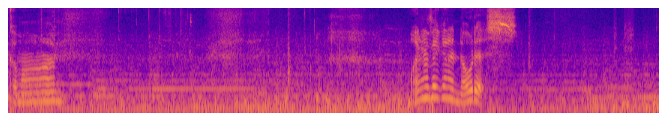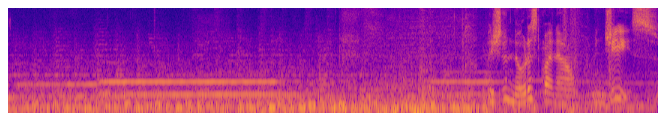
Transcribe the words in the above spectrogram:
Come on. When are they gonna notice? They should have noticed by now. I mean, jeez.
